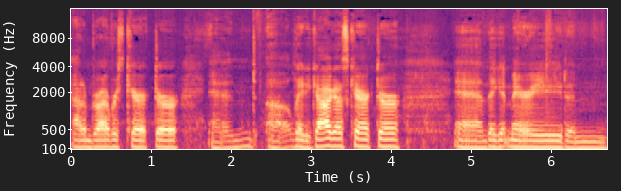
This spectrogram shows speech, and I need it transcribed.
Adam Driver's character and uh, Lady Gaga's character. And they get married, and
